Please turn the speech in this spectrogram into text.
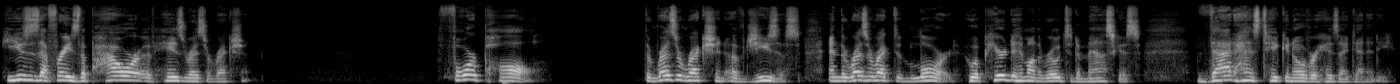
He uses that phrase, the power of his resurrection. For Paul, the resurrection of Jesus and the resurrected Lord who appeared to him on the road to Damascus, that has taken over his identity.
